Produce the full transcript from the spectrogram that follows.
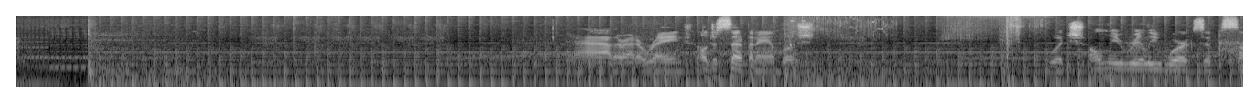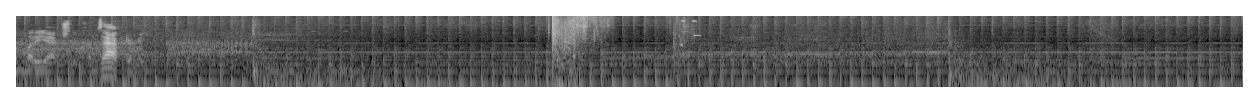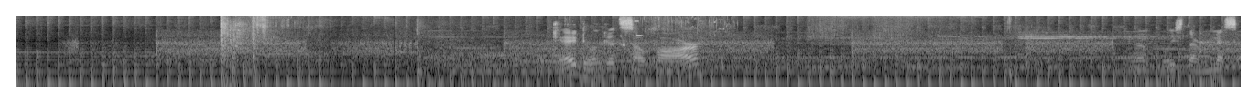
Ah, they're out of range. I'll just set up an ambush. Which only really works if somebody actually comes after me. Doing good so far. Well, at least they're missing.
